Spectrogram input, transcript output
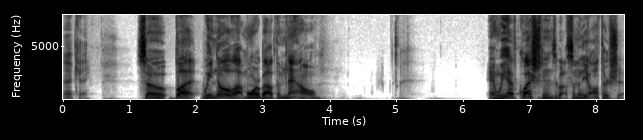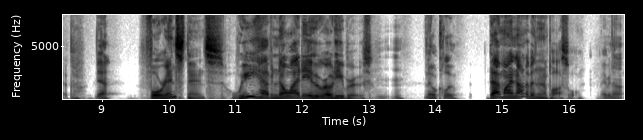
Okay. So, but we know a lot more about them now, and we have questions about some of the authorship. Yeah. For instance, we have no idea who wrote Hebrews. No clue. That might not have been an apostle. Maybe not.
